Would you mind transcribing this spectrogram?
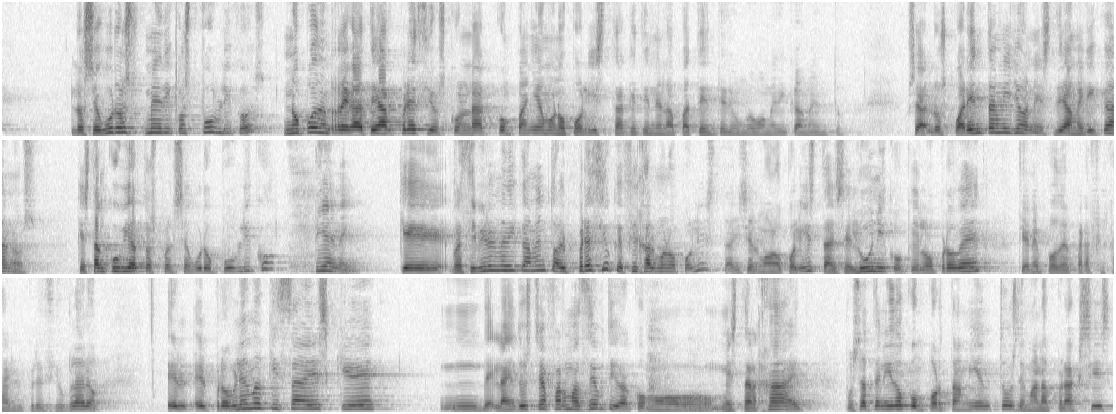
los seguros médicos públicos no pueden regatear precios con la compañía monopolista que tiene la patente de un nuevo medicamento. O sea, los 40 millones de americanos que están cubiertos por el seguro público tienen que recibir el medicamento al precio que fija el monopolista. Y si el monopolista es el único que lo provee, tiene poder para fijar el precio. Claro, el, el problema quizá es que mm, la industria farmacéutica como Mr. Hyde pues ha tenido comportamientos de mala praxis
